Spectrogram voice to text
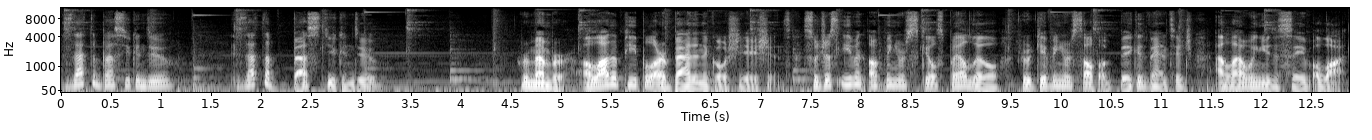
Is that the best you can do? Is that the best you can do? Remember, a lot of people are bad at negotiations, so just even upping your skills by a little, you're giving yourself a big advantage, allowing you to save a lot.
